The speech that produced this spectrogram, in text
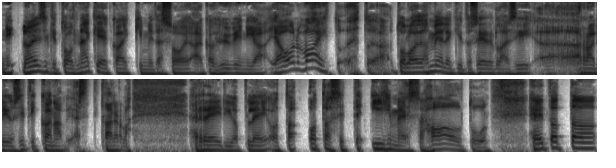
niin no ensinnäkin tuolta näkee kaikki, mitä soi aika hyvin. Ja, ja on vaihtoehtoja. Tuolla on ihan mielenkiintoisia erilaisia ää, Radio City-kanavia sitten tarjolla. Radio Play, ota, ota sitten ihmeessä haltuun. Hei tota,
